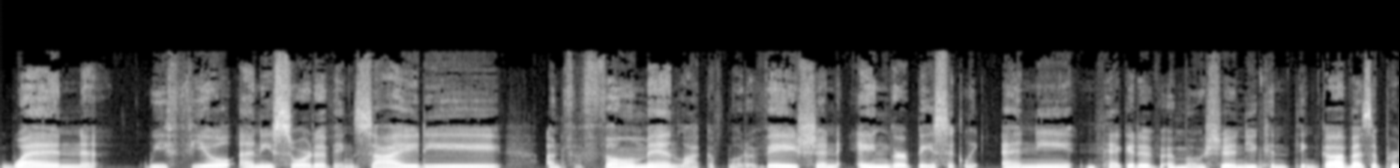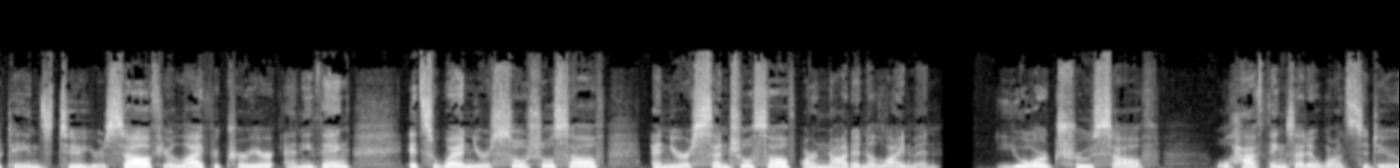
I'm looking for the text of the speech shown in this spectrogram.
when we feel any sort of anxiety, unfulfillment, lack of motivation, anger, basically any negative emotion you can think of as it pertains to yourself, your life, your career, anything. It's when your social self and your essential self are not in alignment. Your true self will have things that it wants to do,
